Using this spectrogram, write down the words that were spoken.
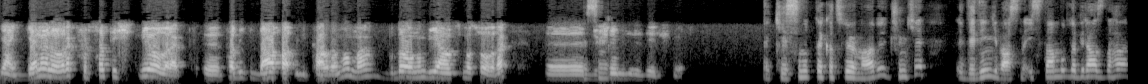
yani genel olarak fırsat eşitliği olarak e, tabii ki daha farklı bir kavram ama bu da onun bir yansıması olarak e, düşünebiliriz diye düşünüyorum. Kesinlikle katılıyorum abi. Çünkü e, dediğin gibi aslında İstanbul'da biraz daha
